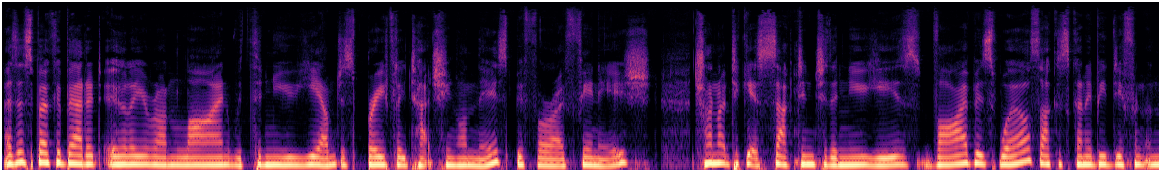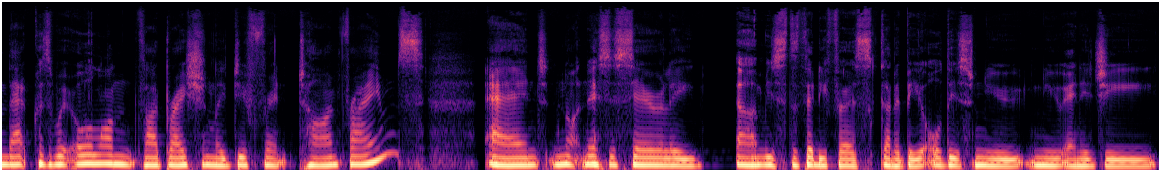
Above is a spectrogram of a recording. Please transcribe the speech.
as I spoke about it earlier online with the new year, I'm just briefly touching on this before I finish. Try not to get sucked into the new year's vibe as well. It's like it's going to be different than that because we're all on vibrationally different time frames and not necessarily um, is the 31st going to be all this new new energy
